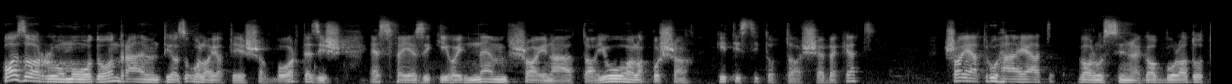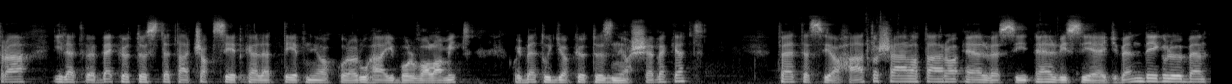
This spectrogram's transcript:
pazarló módon ráönti az olajat és a bort, ez is ezt fejezi ki, hogy nem sajnálta, jó alaposan kitisztította a sebeket, saját ruháját valószínűleg abból adott rá, illetve bekötözte, tehát csak szét kellett tépni akkor a ruháiból valamit, hogy be tudja kötözni a sebeket, felteszi a hátas állatára, elveszi, elviszi egy vendéglőben,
